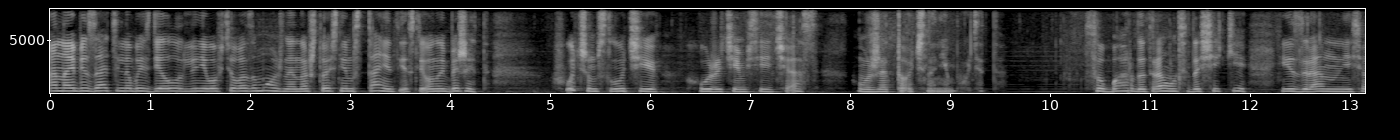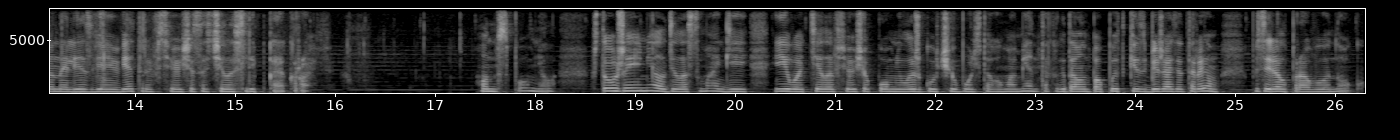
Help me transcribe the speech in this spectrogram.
она обязательно бы сделала для него все возможное, но что с ним станет, если он убежит? В худшем случае, хуже, чем сейчас – уже точно не будет. Субару дотронулся до щеки, и из раны, нанесенной лезвием ветра, все еще сочилась липкая кровь. Он вспомнил, что уже имел дело с магией, и его тело все еще помнило жгучую боль того момента, когда он в попытке сбежать от Рэм потерял правую ногу.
